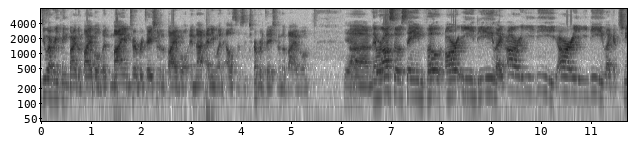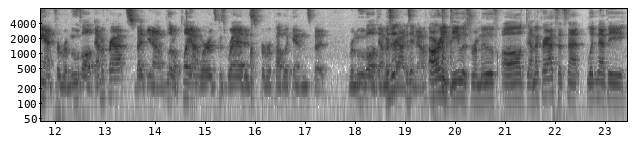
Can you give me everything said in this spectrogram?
do everything by the Bible, but my interpretation of the Bible and not anyone else's interpretation of the Bible. Yeah. Um, they were also saying vote R E D, like R E D, R E D, like a chant for remove all Democrats, but you know, little play on words because red is for Republicans, but remove all Democrats, is you it know. RED was remove all Democrats? That's not. Wouldn't that be?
